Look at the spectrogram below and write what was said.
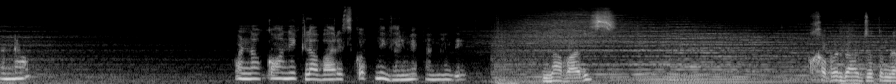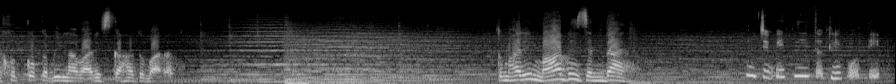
वरना वरना कौन एक लावारिस को अपने घर में पना दे? लावारिस? खबरदार जो तुमने खुद को कभी लावारिस कहा दोबारा तो तुम्हारी माँ भी ज़िंदा है। मुझे भी इतनी तकलीफ़ होती है।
